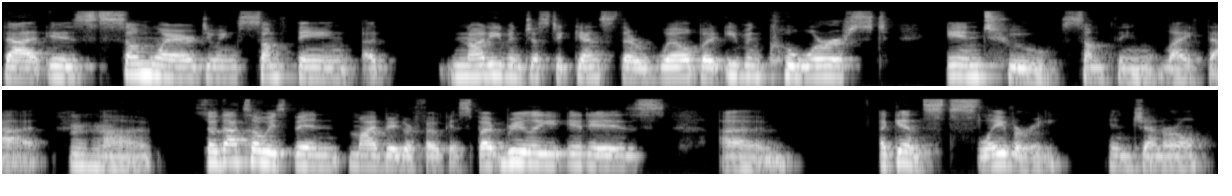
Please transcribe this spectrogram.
that is somewhere doing something uh, not even just against their will but even coerced into something like that Mhm. uh, so that's always been my bigger focus but really it is um, against slavery in general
